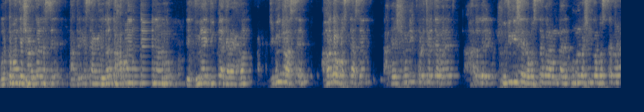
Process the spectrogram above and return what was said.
বর্তমান যে সরকার আছে, তাদের কাছে আমি উদাহরণ জানাব যে জুলাই যুদ্ধ যারা এখন জীবিত আছেন, আহত অবস্থায় আছেন, তাদের সঠিক পরিচর্যা করে, আহতদের সুচিকিৎসার ব্যবস্থা করা এবং তাদের পুনর্বাসন ব্যবস্থা করা।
